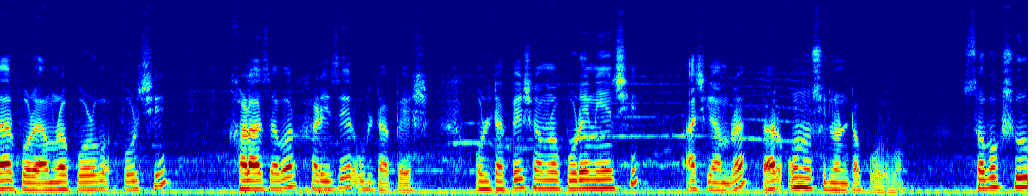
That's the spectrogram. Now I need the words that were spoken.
তারপরে আমরা পড়ছি খাড়া জাবার খাড়িজের উল্টা পেশ। উল্টা পেশ আমরা পড়ে নিয়েছি, আজকে আমরা তার অনুশীলনটা পড়ব। সবক শুরু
